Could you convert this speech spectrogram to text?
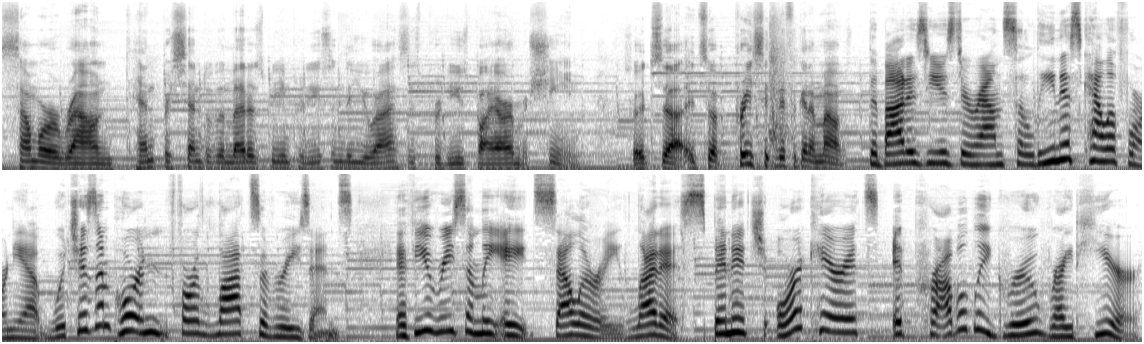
Somewhere around 10% of the lettuce being produced in the U.S. is produced by our machine. So it's a, it's a pretty significant amount. The bot is used around Salinas, California, which is important for lots of reasons. If you recently ate celery, lettuce, spinach, or carrots, it probably grew right here.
